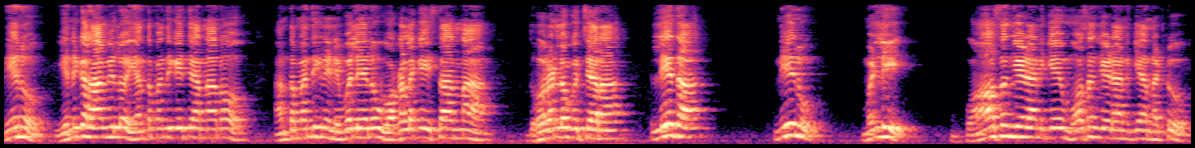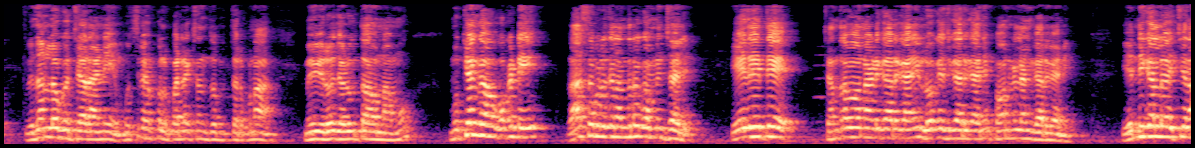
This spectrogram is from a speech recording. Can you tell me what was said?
నేను ఎన్నికల హామీలో ఎంతమందికి అయితే అన్నానో అంతమందికి నేను ఇవ్వలేను ఒకళ్ళకే ఇస్తా అన్న ధోరణిలోకి వచ్చారా? లేదా నేను మళ్ళీ మోసం చేయడానికే మోసం చేయడానికే అన్నట్టు విధంలోకి వచ్చారా అని ముస్లిం హక్కుల పరిరక్షణ సమితి తరపున మేము ఈరోజు అడుగుతా ఉన్నాము. ముఖ్యంగా ఒకటి రాష్ట్ర ప్రజలందరూ గమనించాలి. ఏదైతే చంద్రబాబు నాయుడు గారు కానీ లోకేష్ గారు కానీ పవన్ కళ్యాణ్ గారు కానీ ఎన్నికల్లో ఇచ్చిన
